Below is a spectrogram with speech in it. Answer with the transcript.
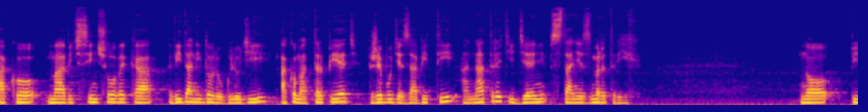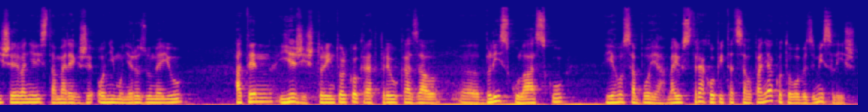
ako má byť syn človeka vydaný do rúk ľudí, ako má trpieť, že bude zabitý a na tretí deň vstane z mŕtvych. No, píše evangelista Marek, že oni mu nerozumejú a ten Ježiš, ktorý im toľkokrát preukázal e, blízku lásku, jeho sa boja. Majú strach opýtať sa ho, pane, ako to vôbec myslíš?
